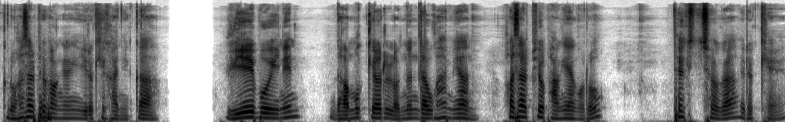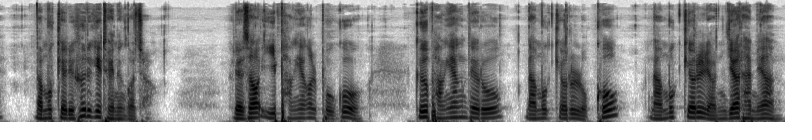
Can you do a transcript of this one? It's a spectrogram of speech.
그럼 화살표 방향이 이렇게 가니까 위에 보이는 나뭇결을 넣는다고 하면 화살표 방향으로 텍스처가 이렇게 나뭇결이 흐르게 되는 거죠. 그래서 이 방향을 보고 그 방향대로 나뭇결을 놓고 나뭇결을 연결하면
